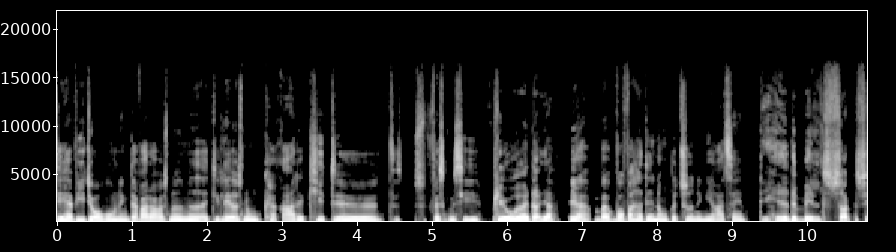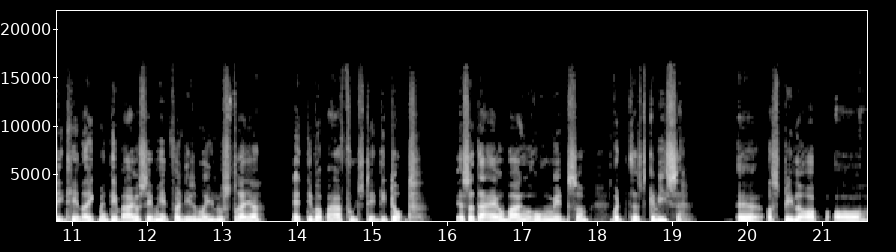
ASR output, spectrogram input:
Det her videoovervågning, der var der også noget med, at de lavede sådan nogle karate-kit, øh, hvad skal man sige? Pirouetter, ja. Ja, hvorfor havde det nogen betydning i retssagen? Det havde det vel sådan set heller ikke, men det var jo simpelthen for ligesom at illustrere, at det var bare fuldstændig dumt. Altså, der er jo mange unge mænd, som, hvor der skal vise sig øh, og spille op og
